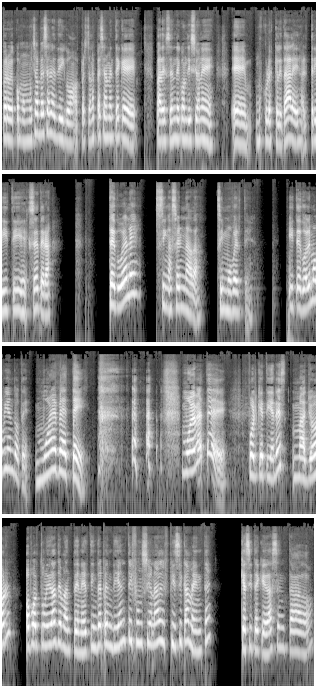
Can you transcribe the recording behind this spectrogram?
pero como muchas veces les digo, a personas especialmente que padecen de condiciones eh, musculoesqueletales, artritis, etcétera, te duele sin hacer nada, sin moverte y te duele moviéndote, muévete. muévete, porque tienes mayor oportunidad de mantenerte independiente y funcional físicamente que si te quedas sentado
